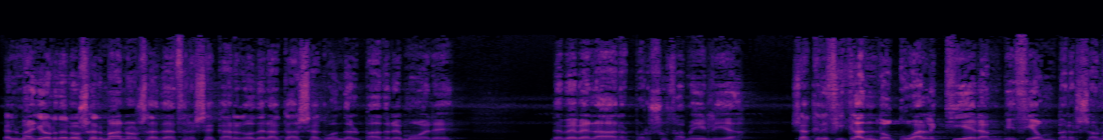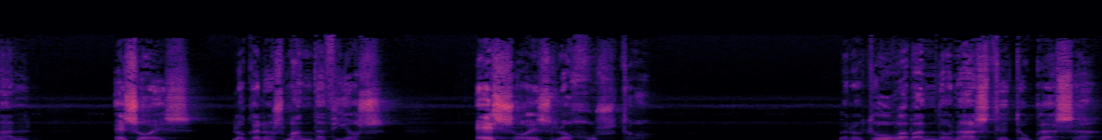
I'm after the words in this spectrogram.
El mayor de los hermanos ha de hacerse cargo de la casa cuando el padre muere. Debe velar por su familia, sacrificando cualquier ambición personal. Eso es lo que nos manda Dios. Eso es lo justo. Pero tú abandonaste tu casa,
